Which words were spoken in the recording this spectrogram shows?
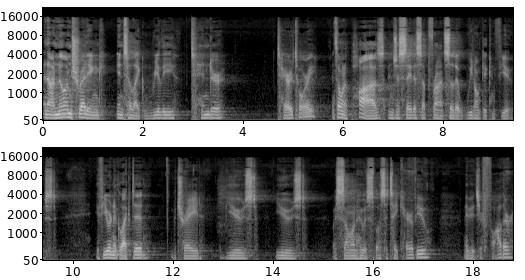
And I know I'm treading into like really tender territory. And so I want to pause and just say this up front so that we don't get confused. If you are neglected, betrayed, abused, used by someone who is supposed to take care of you, maybe it's your father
